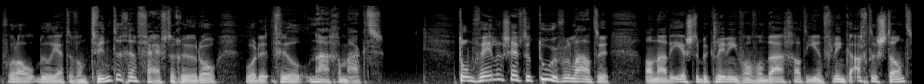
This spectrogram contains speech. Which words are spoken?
Vooral biljetten van 20 en 50 euro worden veel nagemaakt. Tom Velers heeft de Tour verlaten. Al na de eerste beklimming van vandaag had hij een flinke achterstand...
